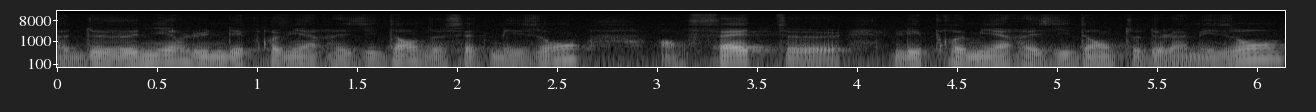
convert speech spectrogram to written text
devenir l'une des premières résidentes de cette maison. En fait, les premières résidentes de la maison,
